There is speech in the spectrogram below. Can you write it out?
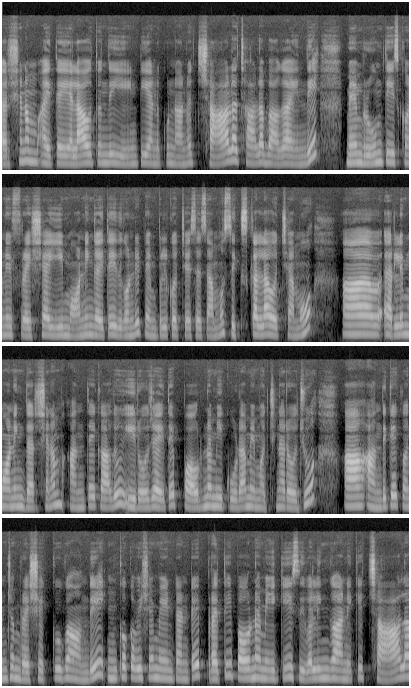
దర్శనం అయితే ఎలా అవుతుంది ఏంటి అనుకున్నాను చాలా చాలా బాగా అయింది. మేము రూమ్ తీసుకొని ఫ్రెష్ అయ్యి మార్నింగ్ అయితే ఇదిగోండి టెంపుల్కి వచ్చేసేసాము. సిక్స్ కల్లా వచ్చాము. ఎర్లీ మార్నింగ్ దర్శనం. అంతేకాదు ఈరోజు అయితే పౌర్ణమి కూడా మేము వచ్చిన రోజు. అందుకే కొంచెం రష్ ఎక్కువగా ఉంది. ఇంకొక విషయం ఏంటంటే ప్రతి పౌర్ణమికి శివలింగానికి చాలా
